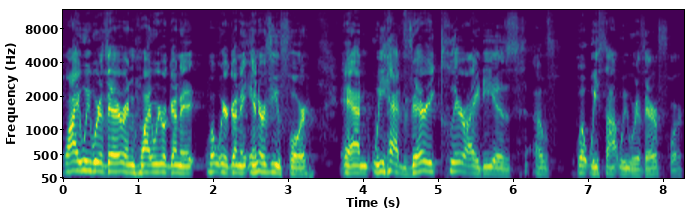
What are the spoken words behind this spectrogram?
why we were there and why we were going to, what we were going to interview for. And we had very clear ideas of what we thought we were there for.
